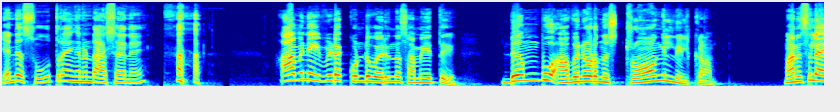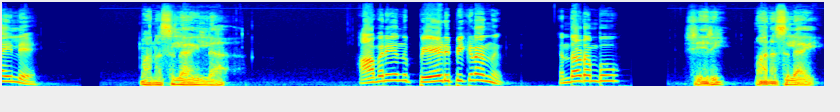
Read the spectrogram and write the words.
എന്റെ സൂത്രം എങ്ങനെയുണ്ട് ആശാനെ? അവനെ ഇവിടെ കൊണ്ടുവരുന്ന സമയത്ത് ഡംബു അവനോടൊന്ന് സ്ട്രോങ്ങിൽ നിൽക്കണം. മനസ്സിലായില്ലേ? മനസ്സിലായില്ല. അവനെ ഒന്ന് പേടിപ്പിക്കണമെന്ന്. എന്താ ഡംബു? ശരി മനസ്സിലായി.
